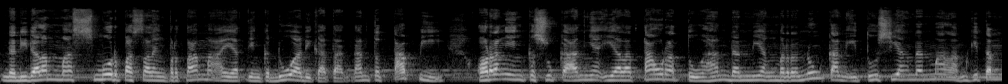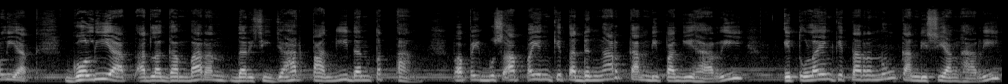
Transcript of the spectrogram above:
Nah di dalam Mazmur pasal yang pertama ayat yang kedua dikatakan tetapi orang yang kesukaannya ialah Taurat Tuhan dan yang merenungkan itu siang dan malam. Kita melihat Goliat adalah gambaran dari si jahat pagi dan petang. Bapak Ibu apa yang kita dengarkan di pagi hari Itulah yang kita renungkan di siang hari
